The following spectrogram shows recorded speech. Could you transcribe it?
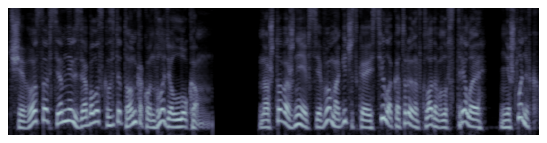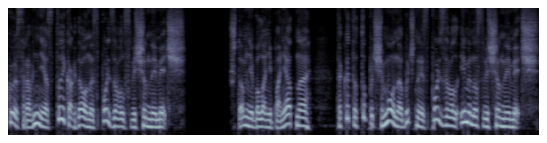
чего совсем нельзя было сказать о том, как он владел луком. Но что важнее всего, магическая сила, которую он вкладывал в стрелы, не шло ни в какое сравнение с той, когда он использовал священный меч. Что мне было непонятно, так это то, почему он обычно использовал именно священный меч.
